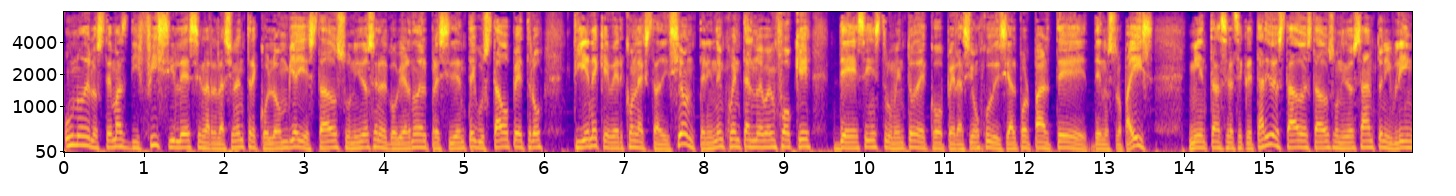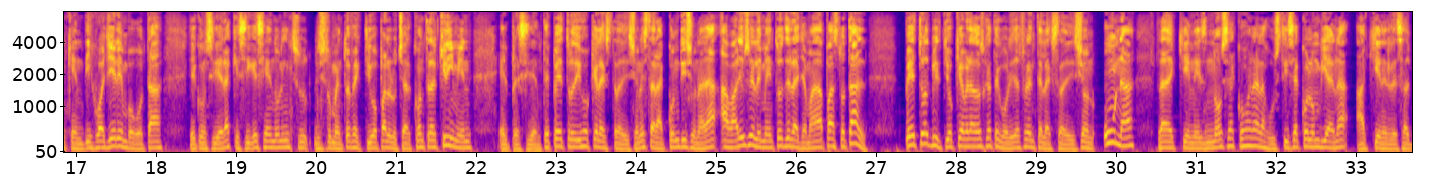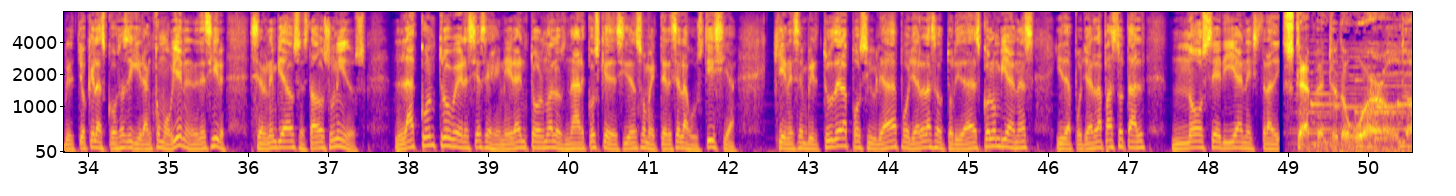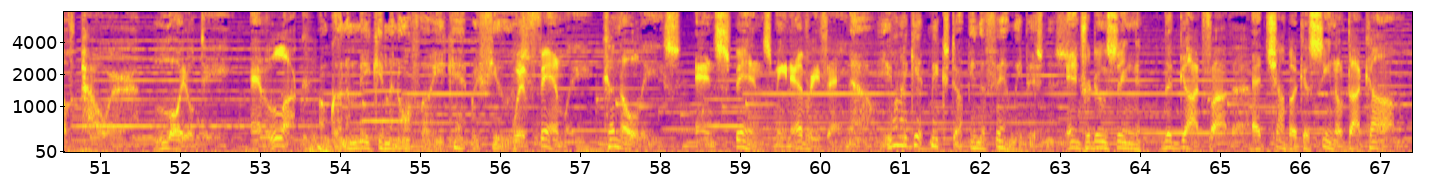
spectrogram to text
Uno de los temas difíciles en la relación entre Colombia y Estados Unidos en el gobierno del presidente Gustavo Petro tiene que ver con la extradición, teniendo en cuenta el nuevo enfoque de ese instrumento de cooperación judicial por parte de nuestro país. Mientras el secretario de Estado de Estados Unidos, Anthony Blinken, dijo ayer en Bogotá que considera que sigue siendo un instrumento efectivo para luchar contra el crimen, el presidente Petro dijo que la extradición estará condicionada a varios elementos de la llamada paz total. Petro advirtió que habrá dos categorías frente a la extradición. Una, la de quienes no se acojan a la justicia colombiana, a quienes les advirtió que las cosas seguirán como vienen, es decir, serán enviados a Estados Unidos. La controversia se genera en torno a los narcos que deciden someterse a la justicia, quienes en virtud de la posibilidad de apoyar a las autoridades colombianas y de apoyar la paz total, no serían extraditados. Step into the world of power, loyalty. and luck. I'm gonna make him an offer he can't refuse. With family, cannolis, and spins mean everything. Now, you wanna get mixed up in the family business. Introducing The Godfather at Choppacasino.com.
